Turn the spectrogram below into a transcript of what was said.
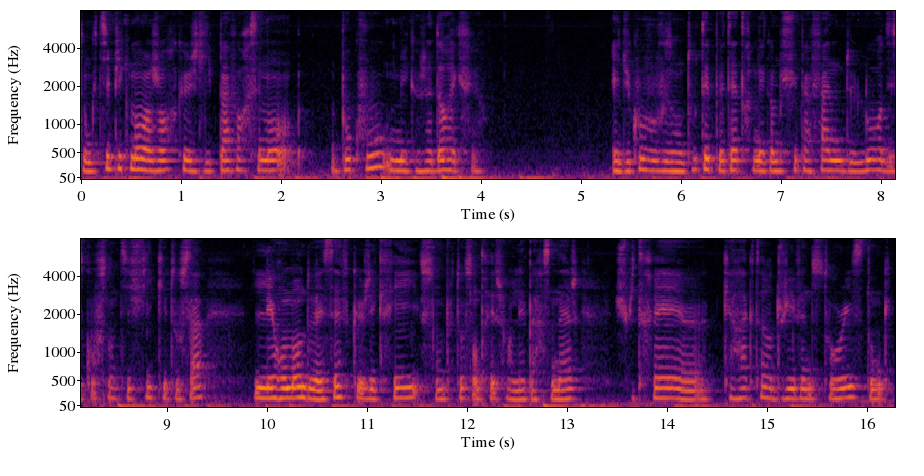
Donc typiquement un genre que je lis pas forcément beaucoup, mais que j'adore écrire. Et du coup, vous vous en doutez peut-être, mais comme je suis pas fan de lourds discours scientifiques et tout ça, les romans de SF que j'écris sont plutôt centrés sur les personnages, je suis très euh, character-driven stories, donc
